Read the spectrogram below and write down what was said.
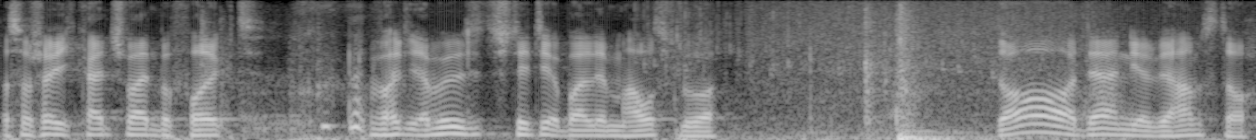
Was wahrscheinlich kein Schwein befolgt. Weil der Müll steht hier bald im Hausflur. So, Daniel, wir haben's doch.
